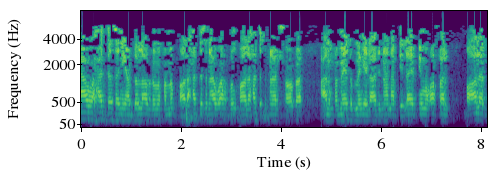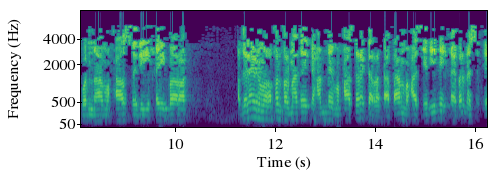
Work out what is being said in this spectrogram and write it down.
وحدثني عبد الله بن محمد، قال حدثنا وهب قال حدثنا شعبة عن حميد بن هلال عن عبد الله بن مغفل قال كنا محاصري خيبر. عبد الله بن مغفل فرماتے ہیں کہ ہم نے محاصرہ کر رکھا تھا، محاصرین خیبر میں سے تھے۔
